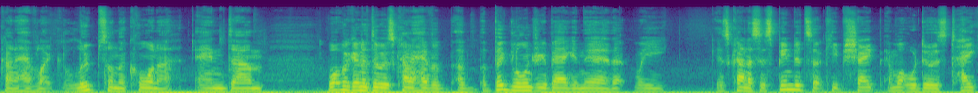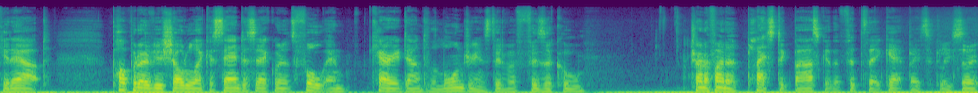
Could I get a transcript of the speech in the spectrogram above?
kind of have like loops on the corner. And um, what we're going to do is kind of have a, a, a, big laundry bag in there that we is kind of suspended so it keeps shape. And what we'll do is take it out, pop it over your shoulder like a Santa sack when it's full, and carry it down to the laundry instead of a physical trying to find a plastic basket that fits that gap basically. So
